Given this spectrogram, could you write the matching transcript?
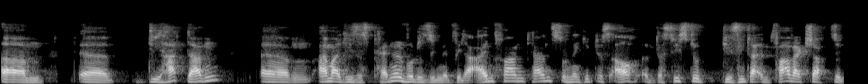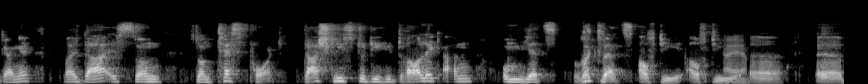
Ähm, äh, die hat dann ähm, einmal dieses Panel, wo du sie mit wieder einfahren kannst. Und dann gibt es auch, äh, das siehst du, die sind da im Fahrwerksschacht zugange, weil da ist so ein, so ein Testport. Da schließt du die Hydraulik an, um jetzt rückwärts auf die, auf die Ah, äh, äh,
